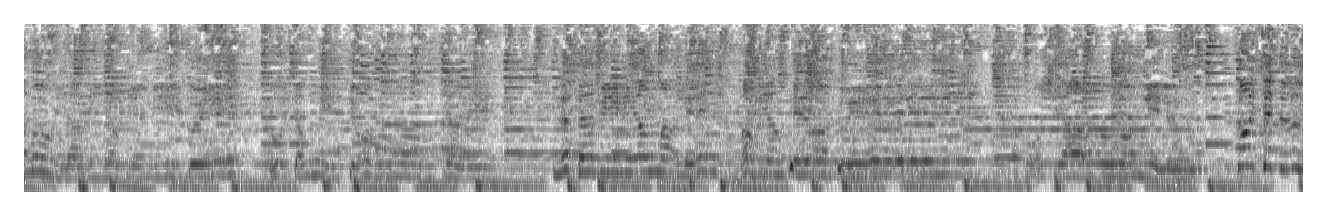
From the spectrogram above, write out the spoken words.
မ်းမို့ရာဒီရောက်ပြန်ပြီကွယ်တို့ကြောင့်တွေပြောပြတယ်လက်ပံပင်အောင်မလေးမောင်ပြောင်သေးပါကွယ်အပေါ်ရှာနေလို့တို့ချစ်သူ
